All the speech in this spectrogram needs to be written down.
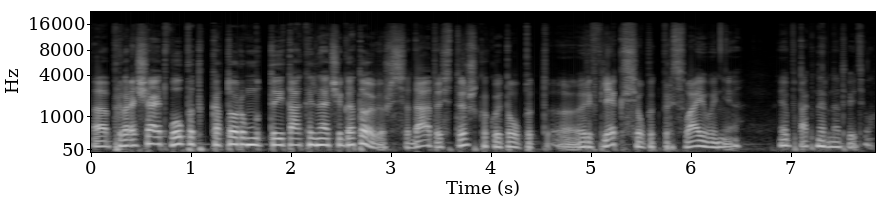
э, превращает в опыт, к которому ты так или иначе готовишься, да, то есть ты же какой-то опыт э, рефлексии, опыт присваивания. Я бы так, наверное, ответил.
